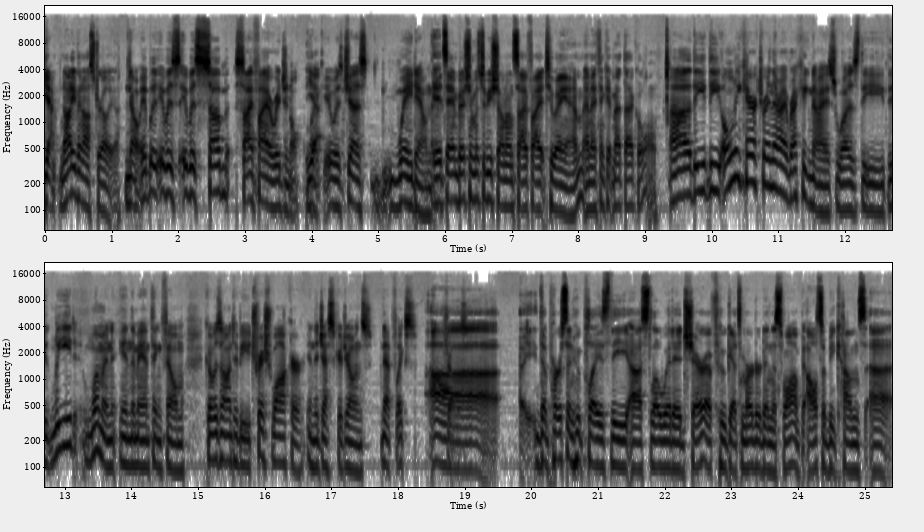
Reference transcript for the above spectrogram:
Yeah. not even Australia. No, it was it was it was sub sci-fi original. Yeah. Like, it was just way down there. Its ambition was to be shown on Sci-Fi at 2 a.m., and I think it met that goal. Uh, the the only character in there I recognized was the the lead woman in the Man Thing film goes on to be Trish Walker in the Jessica Jones Netflix shows. Uh, the person who plays the uh, slow-witted sheriff who gets murdered in the swamp also becomes uh,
